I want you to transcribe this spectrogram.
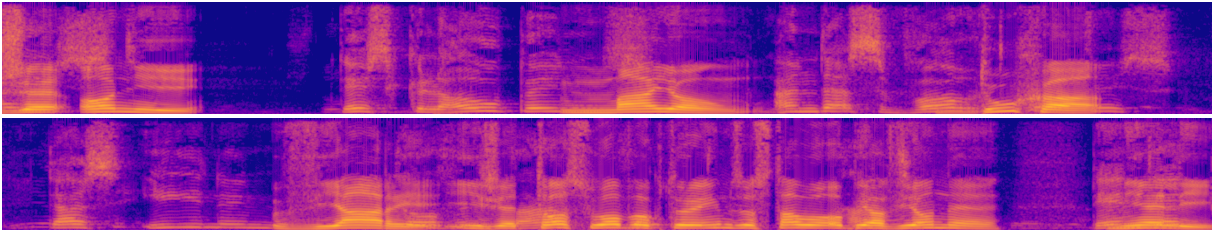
że oni mają Ducha wiary i że to słowo, które im zostało objawione, mieli.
